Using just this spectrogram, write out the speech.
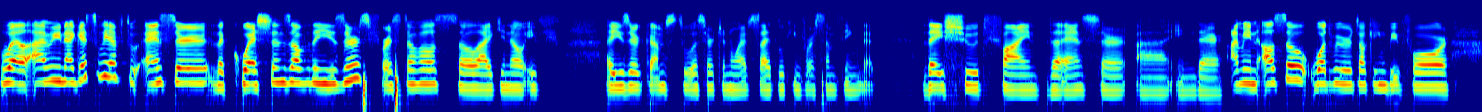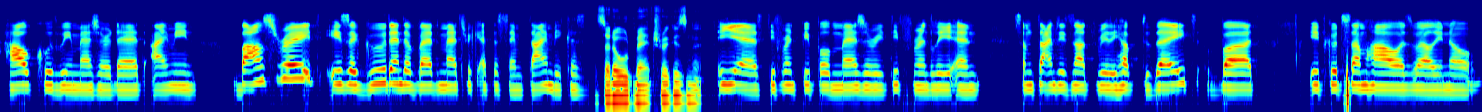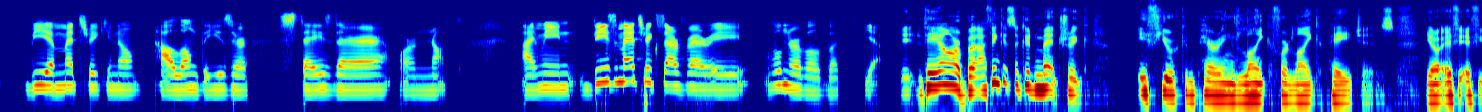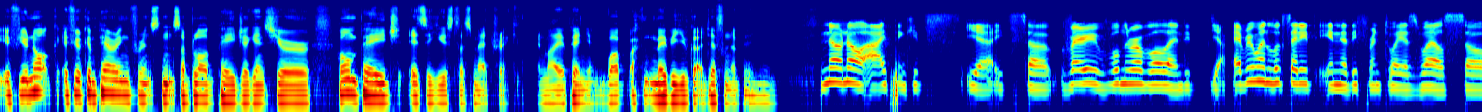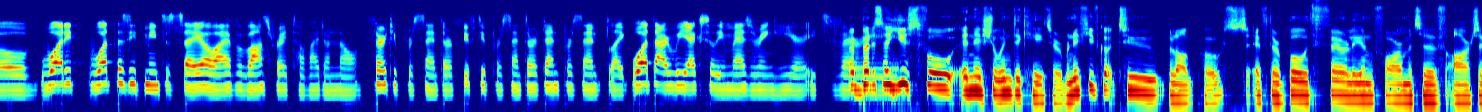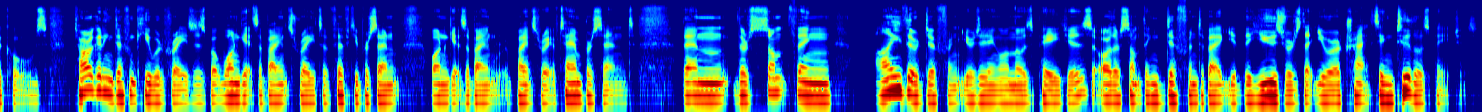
Well, I mean, I guess we have to answer the questions of the users first of all. So, like, you know, if a user comes to a certain website looking for something that they should find the answer uh, in there. I mean, also what we were talking before, how could we measure that? I mean, bounce rate is a good and a bad metric at the same time because it's an old metric, isn't it? Yes, different people measure it differently, and sometimes it's not really up to date, but it could somehow as well, you know, be a metric, you know, how long the user stays there or not. I mean, these metrics are very vulnerable, but yeah. It, they are, but I think it's a good metric if you're comparing like for like pages. You know, if, if, if you're not, if you're comparing, for instance, a blog page against your homepage, it's a useless metric, in my opinion. Well, maybe you've got a different opinion. No, no, I think it's yeah, it's uh, very vulnerable, and it, yeah, everyone looks at it in a different way as well. So what it what does it mean to say, oh, I have a bounce rate of I don't know, thirty percent or fifty percent or ten percent? Like, what are we actually measuring here? It's very. But it's a useful initial indicator. I mean, if you've got two blog posts, if they're both fairly informative articles targeting different keyword phrases, but one gets a bounce rate of fifty percent, one gets a bounce rate of ten percent, then there's something either different you're doing on those pages or there's something different about you, the users that you're attracting to those pages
